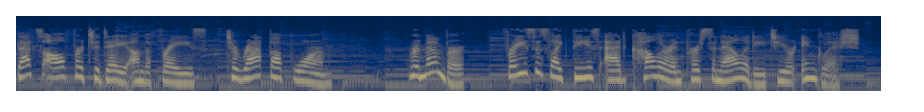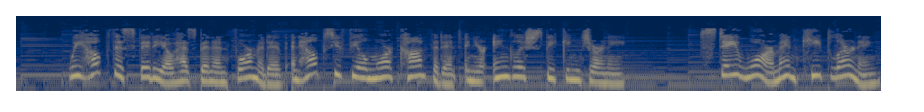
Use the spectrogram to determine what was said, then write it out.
That's all for today on the phrase, to wrap up warm. Remember, phrases like these add color and personality to your English. We hope this video has been informative and helps you feel more confident in your English speaking journey. Stay warm and keep learning.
